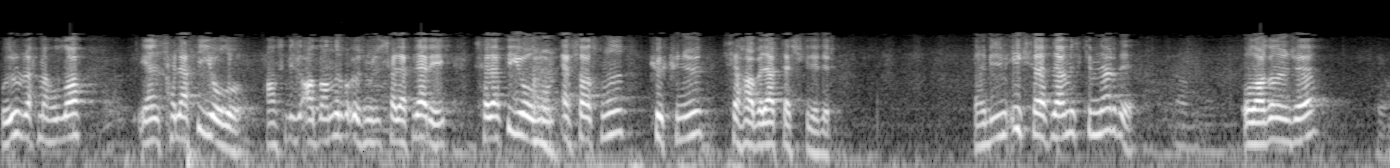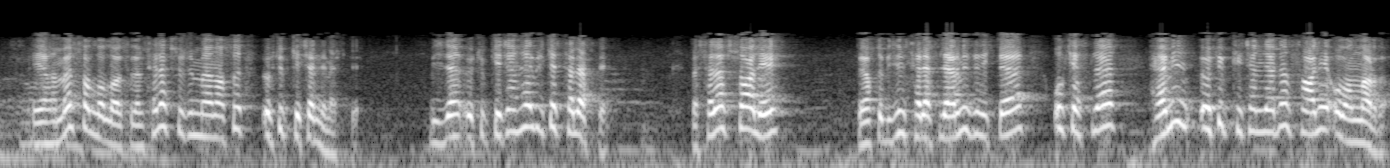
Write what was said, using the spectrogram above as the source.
Buyurur rəhməhullah, yəni sələfi yolu, hansı biz adlandırıq özümüzü sələflərik, sələfi yolunun əsasını, kökünü səhabələr təşkil edir. Yəni bizim ilk sələflərimiz kimlərdir? Onlardan öncə Peyğəmbər sallallahu aleyhi ve sellem sələf sözün mənası ötüb keçən deməkdir. Bizdən ötüb keçən hər bir kəs sələfdir. Və sələf salih və yaxud da bizim sələflərimiz dedikdə o kəslər həmin ötüb keçənlərdən salih olanlardır.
